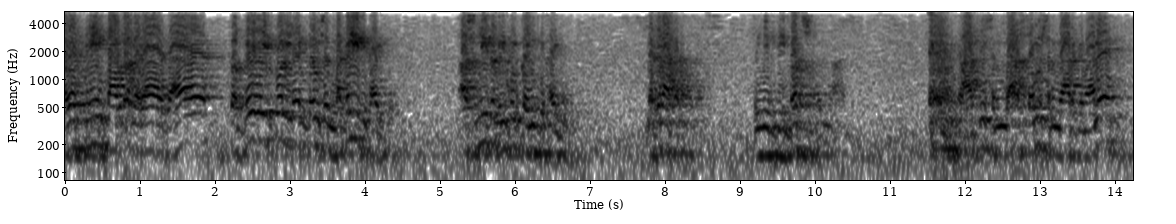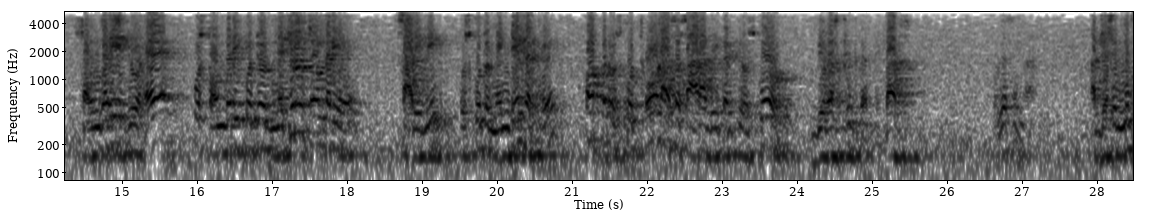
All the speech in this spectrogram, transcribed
अगर क्रीम पाउडर लगाया जाए तो बिल्कुल एकदम से नकली दिखाई दे। असली तो बिल्कुल कहीं दिखाई नहीं पड़ा तो ये विभत्स श्रृंगार भारतीय श्रृंगार सम श्रृंगार के माने सौंदर्य जो है, उस सौंदर्य को जो नेचुरल सौंदर्य है शारीरिक उसको तो मेंटेन रखे और फिर उसको थोड़ा सा सहारा दे करके उसको व्यवस्थित कर दे। बस। श्रृंगार अब जैसे मुख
